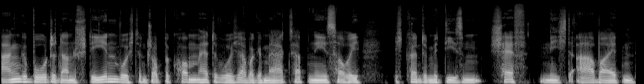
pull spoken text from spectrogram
Angebote dann stehen, wo ich den Job bekommen hätte, wo ich aber gemerkt habe, nee, sorry, ich könnte mit diesem Chef nicht arbeiten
